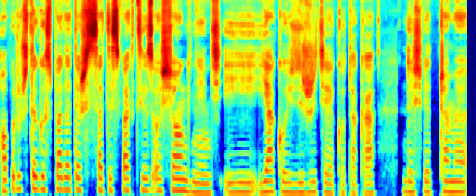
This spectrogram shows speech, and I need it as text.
Oprócz tego spada też satysfakcja z osiągnięć i jakość życia jako taka. Doświadczamy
